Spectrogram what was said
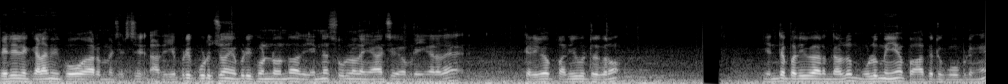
வெளியில் கிளம்பி போக ஆரம்பிச்சிருச்சு. அதை எப்படி பிடிச்சோம் எப்படி கொண்டு வந்தோம் அது என்ன சூழ்நிலை ஆச்சு அப்படிங்கிறத தெளிவாக பதிவிட்டுருக்குறோம். எந்த பதிவாக இருந்தாலும் முழுமையாக பார்த்துட்டு கூப்பிடுங்க.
